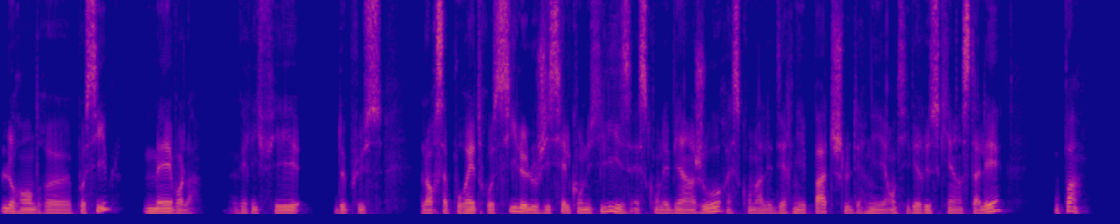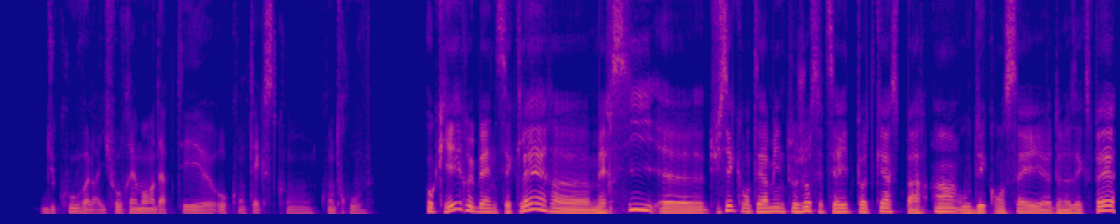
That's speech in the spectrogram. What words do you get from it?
le rendre euh, possible, mais voilà, vérifier de plus. Alors ça pourrait être aussi le logiciel qu'on utilise. Est-ce qu'on est bien à jour? Est-ce qu'on a les derniers patchs, le dernier antivirus qui est installé? Ou pas? Du coup, voilà, il faut vraiment adapter au contexte qu'on trouve. Ok, Ruben, c'est clair. Euh, merci. Euh, tu sais qu'on termine toujours cette série de podcasts par un ou des conseils de nos experts.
